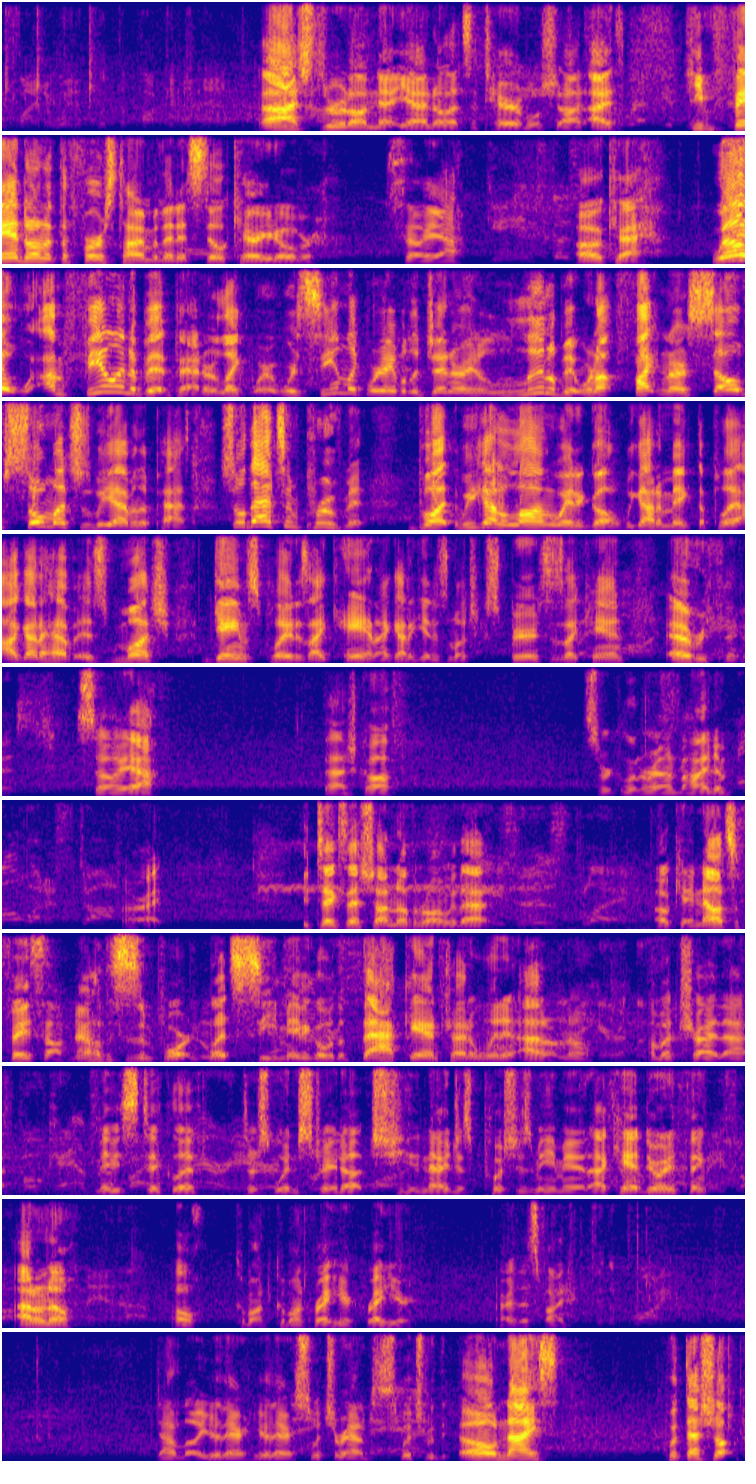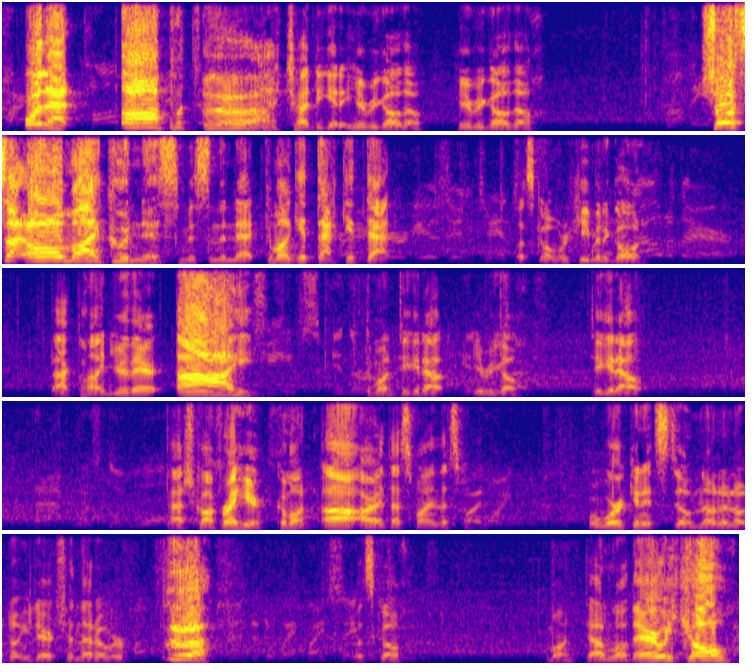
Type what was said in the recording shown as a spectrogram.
Ah, I just threw it on net. Yeah, I know that's a terrible shot. I He fanned on it the first time, but then it still carried over. So, yeah. Okay. Well, I'm feeling a bit better. Like, we're, we're seeing like we're able to generate a little bit. We're not fighting ourselves so much as we have in the past. So that's improvement. But we got a long way to go. We got to make the play. I got to have as much games played as I can. I got to get as much experience as I can. Everything. So, yeah. Bashkov. Circling around behind him. All right. He takes that shot. Nothing wrong with that. Okay, now it's a face-off. Now this is important. Let's see. Maybe go with a backhand, try to win it. I don't know. I'm going to try that. Maybe stick lift. Just win straight up. Gee, now he just pushes me, man. I can't do anything. I don't know. Oh, come on, come on. Right here, right here. All right, that's fine. Down low. You're there. You're there. Switch around. Switch with... Oh, nice. Put that shot... Or that... Oh, put... Ugh, I tried to get it. Here we go, though. Here we go, though. Short side. Oh, my goodness. Missing the net. Come on, get that. Get that. Let's go. We're keeping it going. Back behind. You're there. Ah! He... Come on, dig it out. Here we go. Dig it out. Bashkov right here. Come on. Ah, all right. That's fine. That's fine. We're working it still. No, no, no. Don't you dare turn that over. Ugh. Let's go. Come on. Down low. There we go.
